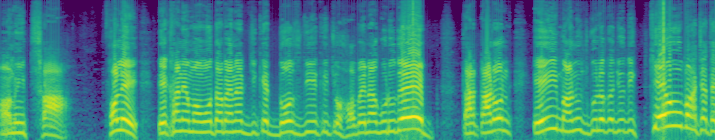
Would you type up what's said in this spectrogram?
অমিত শাহ। ফলে এখানে মমতা ব্যানার্জিকে দোষ দিয়ে কিছু হবে না গুরুদেব। তার কারণ, এই মানুষগুলোকে যদি কেউ বাঁচাতে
